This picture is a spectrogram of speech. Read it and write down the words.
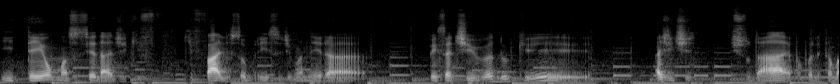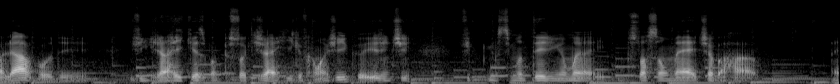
E ter uma sociedade que, que fale sobre isso de maneira pensativa do que a gente estudar para poder trabalhar, pra poder, enfim, gerar riqueza para uma pessoa que já é rica ficar mais rica e a gente fica, se manter em uma situação média barra é,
